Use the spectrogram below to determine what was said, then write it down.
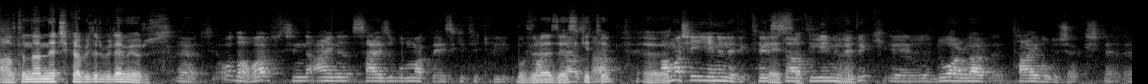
Altından ne çıkabilir bilemiyoruz. Evet, o da var. Şimdi aynı size'ı bulmak da eski tip bir. Bu ufak biraz eski daha. tip. Evet. Ama şeyi yeniledik. Tesisatı Tesisat, yeniledik. Ee, duvarlar tile olacak işte e,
